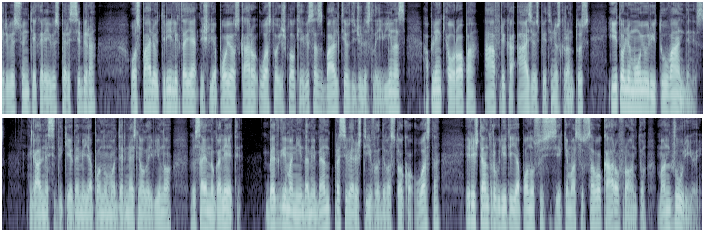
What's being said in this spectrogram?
ir vis siuntė kareivius per Sibirą, o spalio 13-ąją iš Liepojos karo uosto išplaukė visas Baltijos didžiulis laivynas aplink Europą, Afriką, Azijos pietinius krantus į tolimųjų rytų vandenis, gal nesitikėdami japonų modernesnio laivyno visai nugalėti, betgi manydami bent prasiveršti į Vladivostoko uostą ir iš ten trukdyti japonų susisiekimą su savo karo frontu Mandžūrijoje.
